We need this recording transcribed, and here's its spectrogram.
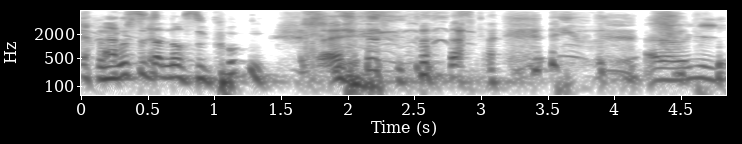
und musste dann noch so gucken. also wirklich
